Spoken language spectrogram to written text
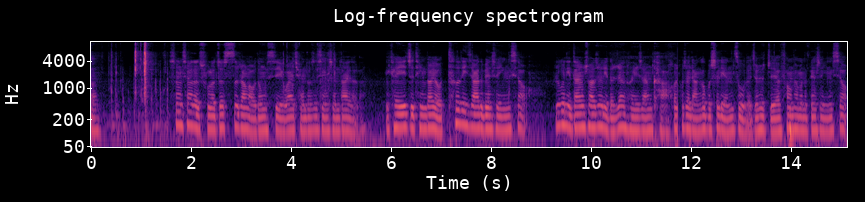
算。剩下的除了这四张老东西以外，全都是新生代的了。你可以一直听到有特利迦的变身音效。如果你单刷这里的任何一张卡，或或者两个不是连组的，就是直接放他们的变身音效。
